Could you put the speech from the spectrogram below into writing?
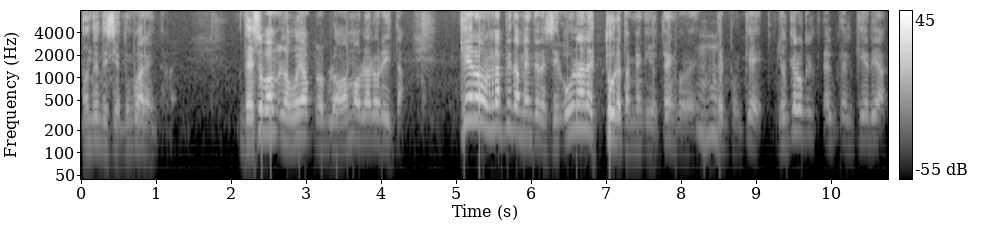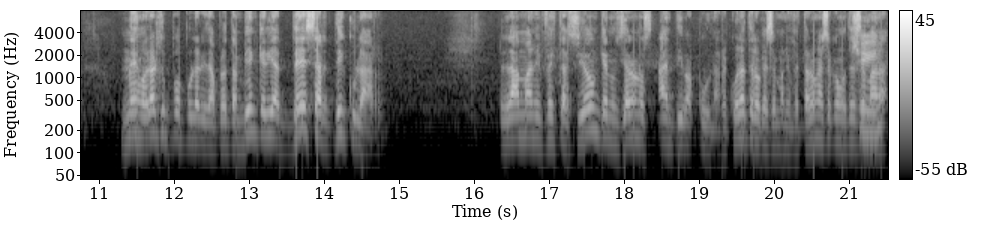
No un 37, un 40. De eso lo, voy a, lo, vamos a hablar ahorita. Quiero rápidamente decir una lectura también que yo tengo de, por qué. Yo creo que él quería mejorar su popularidad, pero también quería desarticular la manifestación que anunciaron los antivacunas. Recuérdate lo que se manifestaron hace como tres semanas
